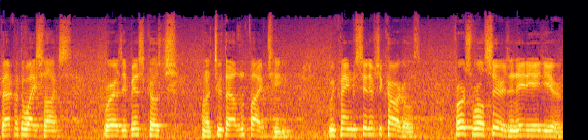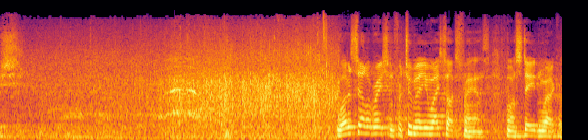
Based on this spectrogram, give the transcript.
back with the White Sox, where as a bench coach on the 2005 team, we claimed the city of Chicago's first World Series in 88 years. What a celebration for 2 million White Sox fans on State and Wacker.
